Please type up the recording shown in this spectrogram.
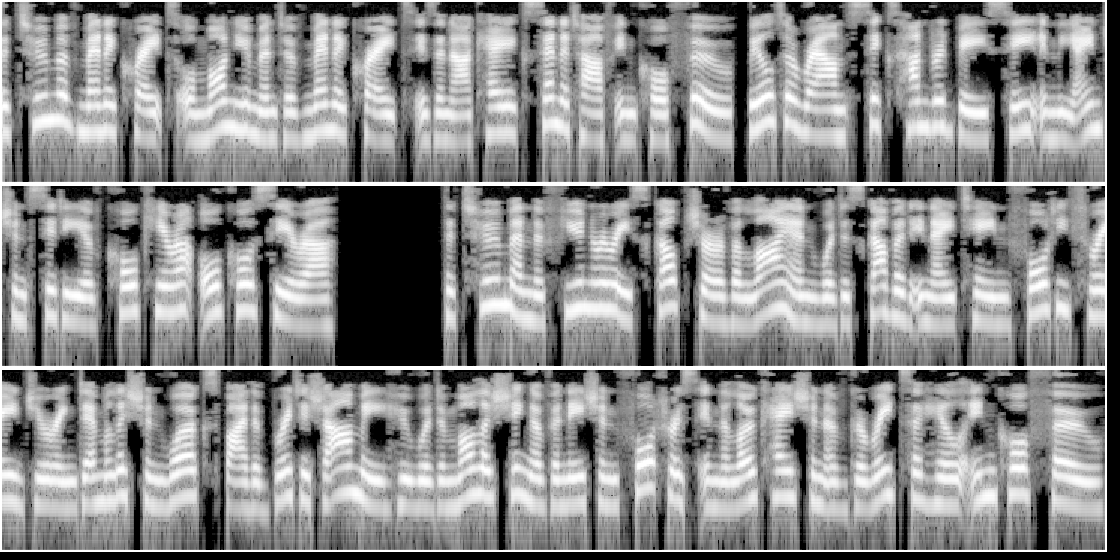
The Tomb of Menecrates or Monument of Menecrates is an archaic cenotaph in Corfu, built around 600 BC in the ancient city of Corcyra or Corcyra. The tomb and the funerary sculpture of a lion were discovered in 1843 during demolition works by the British Army who were demolishing a Venetian fortress in the location of Goritza Hill in Corfu.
